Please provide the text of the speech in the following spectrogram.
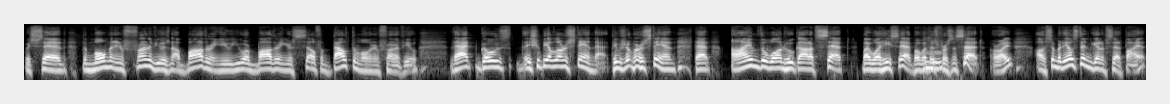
which said, "The moment in front of you is not bothering you; you are bothering yourself about the moment in front of you." That goes. They should be able to understand that. People should understand that I'm the one who got upset by what he said, by what mm-hmm. this person said. All right. Uh, somebody else didn't get upset by it.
